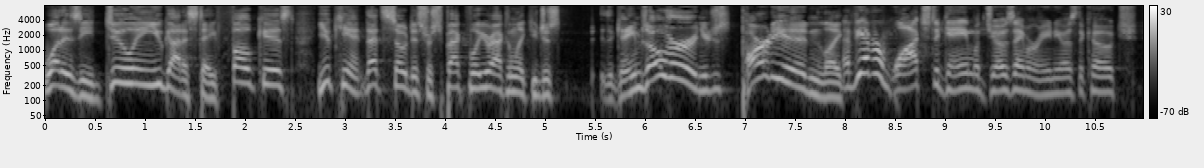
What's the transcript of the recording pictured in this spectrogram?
What is he doing? You got to stay focused. You can't. That's so disrespectful. You're acting like you just the game's over and you're just partying. Like Have you ever watched a game with Jose Mourinho as the coach?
